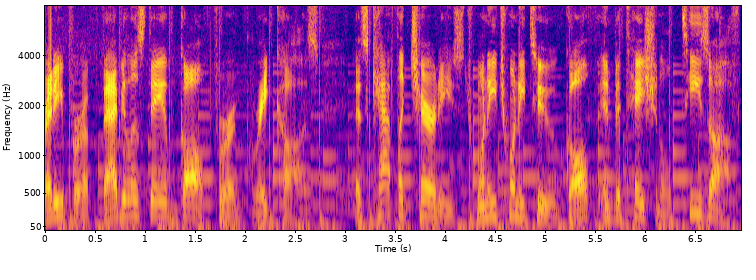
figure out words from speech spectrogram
Ready for a fabulous day of golf for a great cause. as Catholic Charities 2022 Golf Invitational tees off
